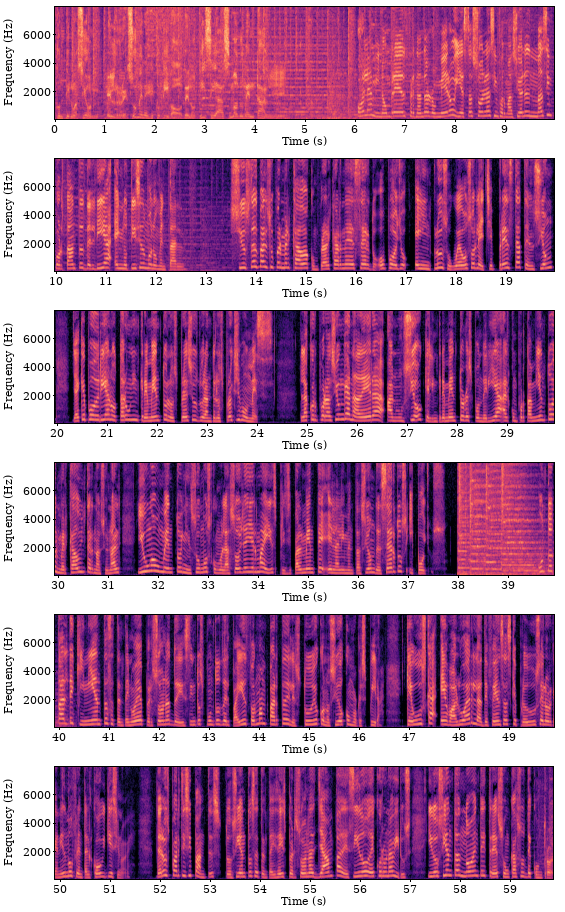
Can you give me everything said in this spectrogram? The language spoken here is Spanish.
continuación el resumen ejecutivo de Noticias Monumental. Hola, mi nombre es Fernanda Romero y estas son las informaciones más importantes del día en Noticias Monumental. Si usted va al supermercado a comprar carne de cerdo o pollo e incluso huevos o leche, preste atención ya que podría notar un incremento en los precios durante los próximos meses. La Corporación Ganadera anunció que el incremento respondería al comportamiento del mercado internacional y un aumento en insumos como la soya y el maíz, principalmente en la alimentación de cerdos y pollos. Total de 579 personas de distintos puntos del país forman parte del estudio conocido como Respira, que busca evaluar las defensas que produce el organismo frente al COVID-19. De los participantes, 276 personas ya han padecido de coronavirus y 293 son casos de control.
